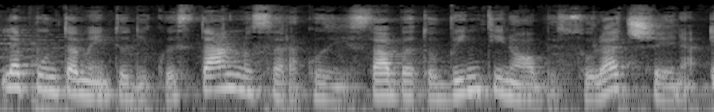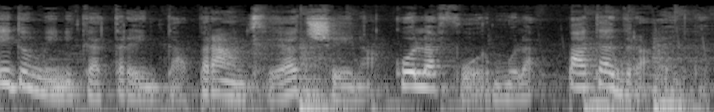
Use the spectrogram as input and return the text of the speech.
L'appuntamento di quest'anno sarà così sabato 29 solo a cena e domenica 30 a pranzo e a cena con la formula Pata Drive.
